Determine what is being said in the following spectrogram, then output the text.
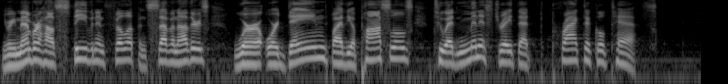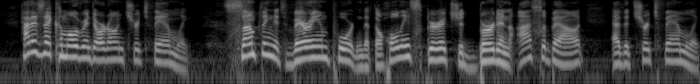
You remember how Stephen and Philip and seven others were ordained by the apostles to administrate that practical task. How does that come over into our own church family? Something that's very important that the Holy Spirit should burden us about as a church family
